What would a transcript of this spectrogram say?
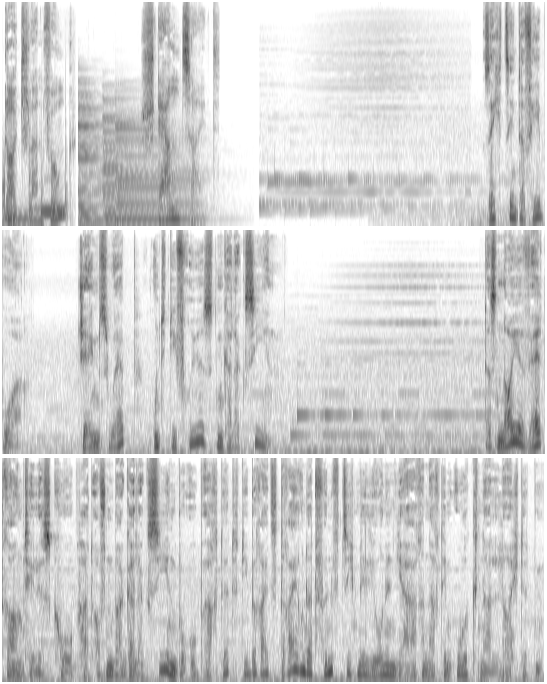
Deutschlandfunk Sternzeit 16. Februar James Webb und die frühesten Galaxien. Das neue Weltraumteleskop hat offenbar Galaxien beobachtet, die bereits 350 Millionen Jahre nach dem Urknall leuchteten.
